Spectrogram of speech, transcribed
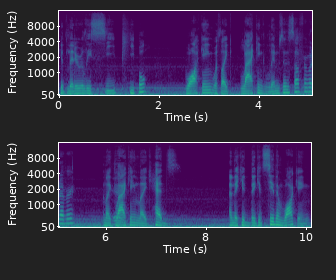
could literally see people walking with like lacking limbs and stuff or whatever and like Yeah. lacking like heads and they could they could see them walking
